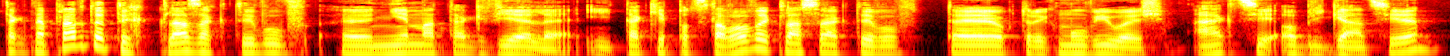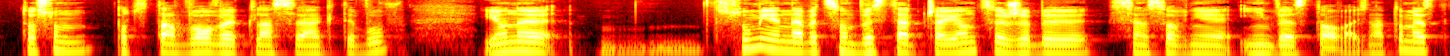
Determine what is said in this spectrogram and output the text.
tak naprawdę tych klas aktywów e, nie ma tak wiele i takie podstawowe klasy aktywów, te o których mówiłeś, akcje, obligacje, to są podstawowe klasy aktywów i one w sumie nawet są wystarczające, żeby sensownie inwestować. Natomiast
